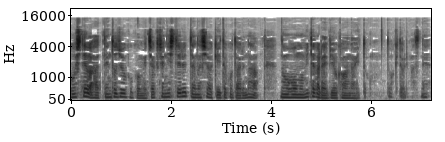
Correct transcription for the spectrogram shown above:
汚しては発展途上国をめちゃくちゃにしてるって話は聞いたことあるな。農法も見てからエビを買わないと、と来ておりますね。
